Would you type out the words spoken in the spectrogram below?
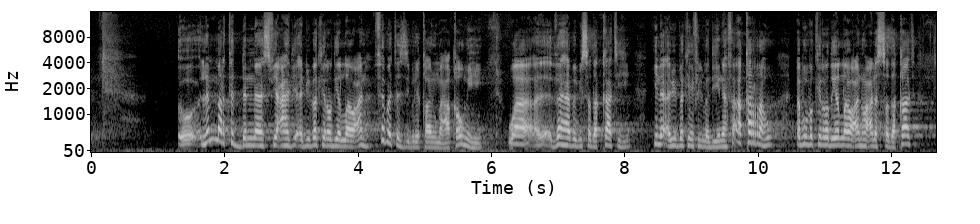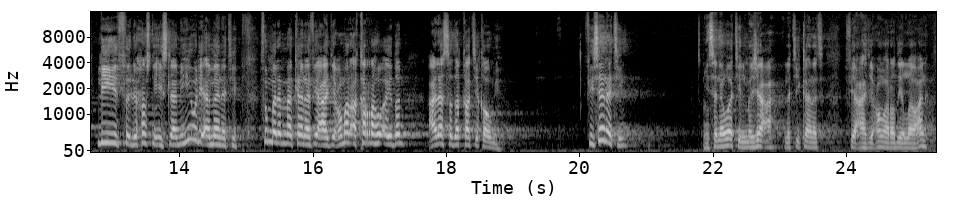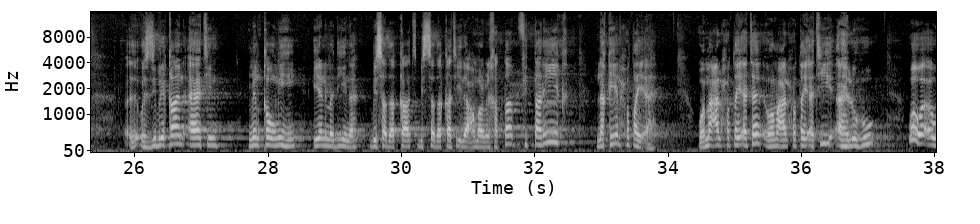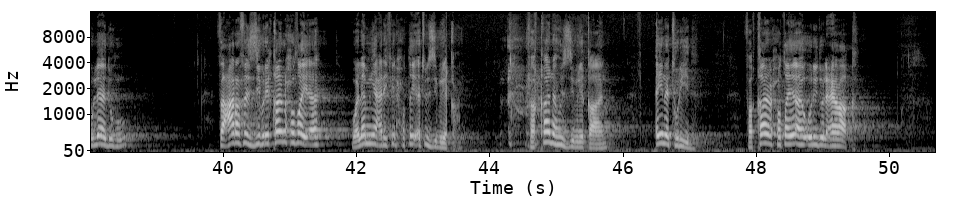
لما ارتد الناس في عهد أبي بكر رضي الله عنه ثبت الزبرقان مع قومه وذهب بصدقاته إلى أبي بكر في المدينة فأقره أبو بكر رضي الله عنه على الصدقات لحسن إسلامه ولأمانته. ثم لما كان في عهد عمر أقره أيضا على صدقات قومه. في سنة من سنوات المجاعة التي كانت في عهد عمر رضي الله عنه والزبرقان آت من قومه إلى المدينة بصدقات بالصدقات إلى عمر بن الخطاب في الطريق لقي الحطيئة. ومع الحطيئة ومع الحطيئة أهله وأولاده فعرف الزبرقان الحطيئة ولم يعرف الحطيئة الزبرقان. فقاله الزبرقان أين تريد؟ فقال الحطيئة أريد العراق.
